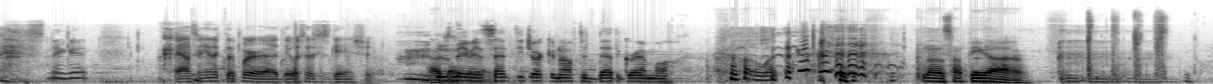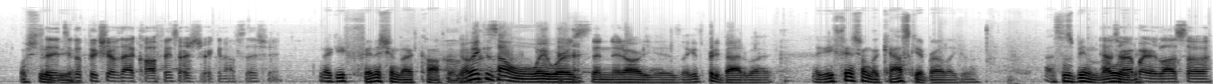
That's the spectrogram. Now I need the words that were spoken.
This nigga. Yeah, I'll send you the clip where uh, Diego says he's gay and shit. His Okay, name okay. is Santi jerking off to dead grandma. what? no, it's not the uh. What So should they took a picture of that coffin, starts jerking off to that shit. Like he finishing that coffin. Y'all make it sound way worse than it already is. Like it's pretty bad, but Like he finished on the casket, bro. Like that's just being Yeah, sorry lowered. about your loss, uh.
